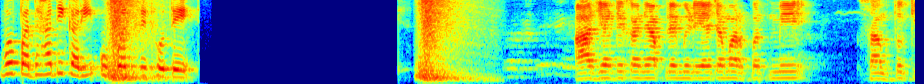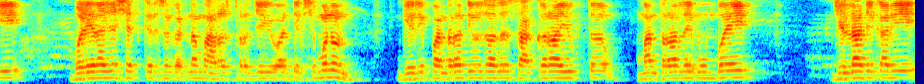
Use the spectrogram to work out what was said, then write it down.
व पदाधिकारी उपस्थित होते. आज या ठिकाणी आपल्या मीडियाच्या मार्फत मी सांगतो की बळीराजा शेतकरी संघटना महाराष्ट्र राज्य युवा अध्यक्ष म्हणून गेली पंधरा दिवस झालं साखर आयुक्त मंत्रालय मुंबई जिल्हाधिकारी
